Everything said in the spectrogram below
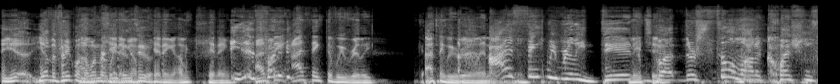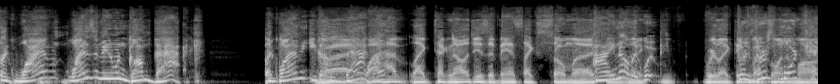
Yeah, yeah, the fake one, the I'm one that kidding, we I'm didn't do. kidding. I'm kidding. It's I funny. think I think that we really, I think we really landed. I think we really did, Me too. but there's still a lot of questions. Like, why haven't why hasn't anyone gone back? Like, why haven't you gone Right. back? Why have like technology has advanced like so much? I know, like, we're- we're like there's thinking there's about going more to Mars.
